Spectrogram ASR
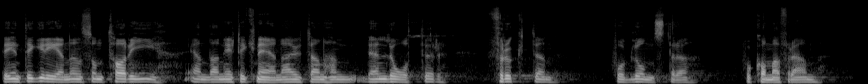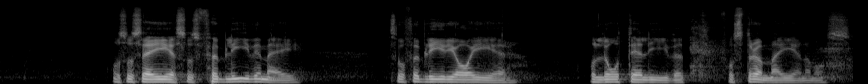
Det är inte grenen som tar i ända ner till knäna, utan han, den låter frukten få blomstra, få komma fram. Och så säger Jesus, förbliv i mig, så förblir jag i er och låt det livet få strömma igenom oss.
